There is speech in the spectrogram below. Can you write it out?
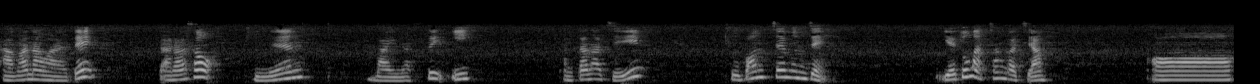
4가 나와야 돼. 따라서 b는 마이너스 2 간단하지? 두 번째 문제 얘도 마찬가지야. 어,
